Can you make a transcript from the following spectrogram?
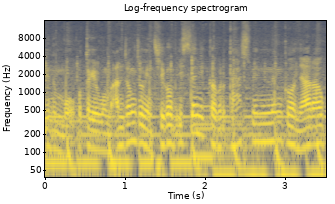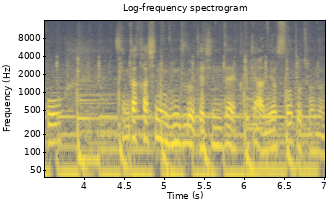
이는 뭐 어떻게 보면 안정적인 직업이 있으니까 그렇게 할 수 있는 거냐라고 생각하시는 분들도 계신데 그게 아니었어도 저는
